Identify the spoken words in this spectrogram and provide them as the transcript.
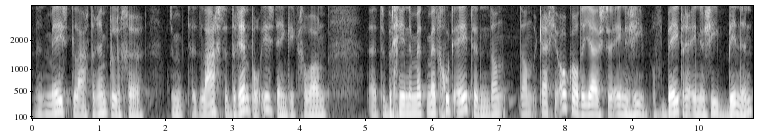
de meest laagdrempelige, de, de laagste drempel is, denk ik, gewoon uh, te beginnen met, met goed eten. Dan, dan krijg je ook al de juiste energie of betere energie binnen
